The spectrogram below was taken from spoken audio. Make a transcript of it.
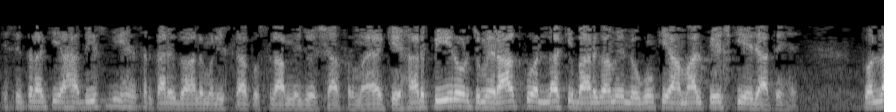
اسی طرح کی احادیث بھی ہیں سرکار دو عالم علیہ السلاط اسلام نے جو ارشاد فرمایا کہ ہر پیر اور جمعرات کو اللہ کی بارگاہ میں لوگوں کے اعمال پیش کیے جاتے ہیں۔ تو اللہ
